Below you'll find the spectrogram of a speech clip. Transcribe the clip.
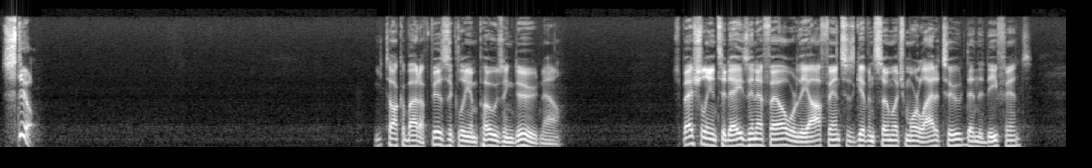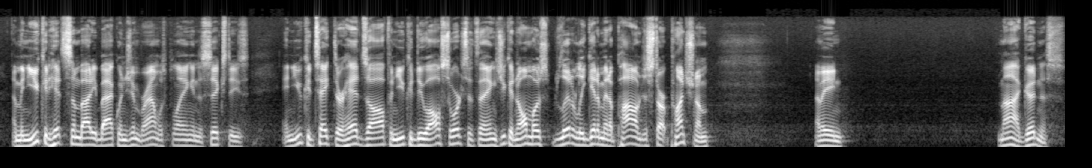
Still. You talk about a physically imposing dude now especially in today's NFL where the offense is given so much more latitude than the defense. I mean, you could hit somebody back when Jim Brown was playing in the 60s, and you could take their heads off and you could do all sorts of things. You could almost literally get them in a pile and just start punching them. I mean, my goodness.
